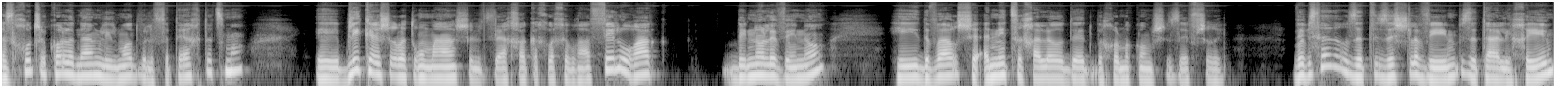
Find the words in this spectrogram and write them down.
הזכות של כל אדם ללמוד ולפתח את עצמו, אה, בלי קשר לתרומה של זה אחר כך לחברה, אפילו רק בינו לבינו, היא דבר שאני צריכה לעודד בכל מקום שזה אפשרי. ובסדר, זה, זה שלבים, זה תהליכים,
